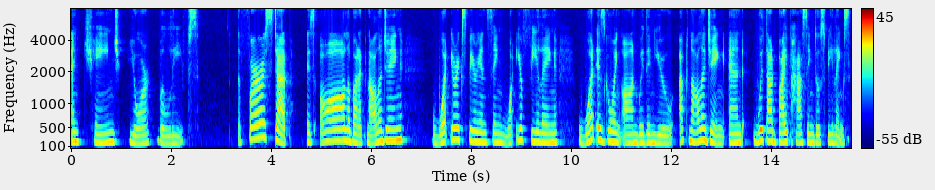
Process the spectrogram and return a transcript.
and change your beliefs. The first step is all about acknowledging what you're experiencing, what you're feeling, what is going on within you, acknowledging and without bypassing those feelings.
